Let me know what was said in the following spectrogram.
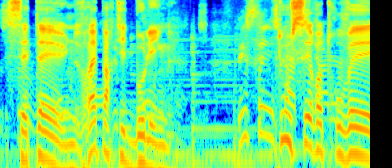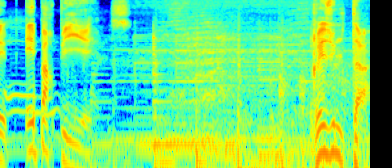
C'était une vraie partie de bowling. Tout s'est retrouvé éparpillé. Résultat,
